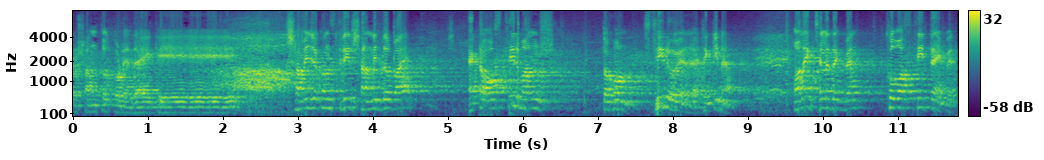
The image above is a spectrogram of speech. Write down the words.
প্রশান্ত করে দেয় কে? স্বামী যখন স্ত্রীর সান্নিধ্য পায়, একটা অস্থির মানুষ তখন স্থির হয়ে যায়, ঠিক কিনা? অনেক ছেলে দেখবেন, খুব অস্থির টাইপের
